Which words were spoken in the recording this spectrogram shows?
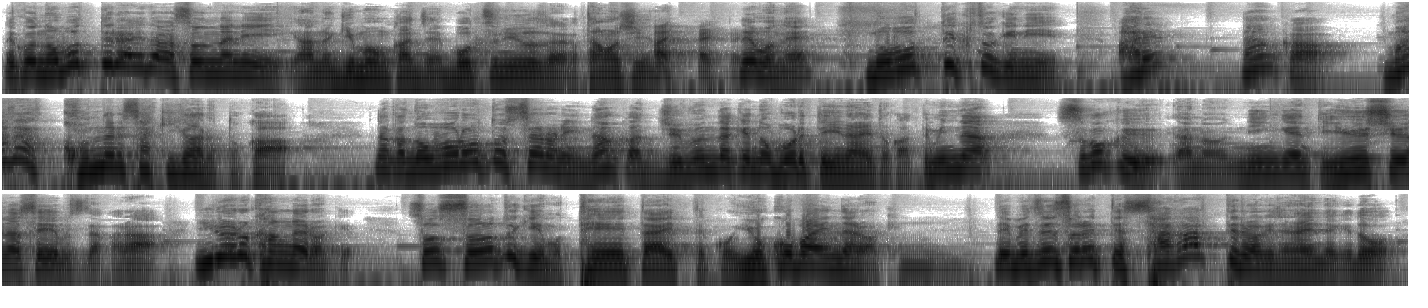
でこれ登ってる間はそんなにあの疑問感じない。没入度が楽しいの、はいはいはい。でもね登っていく時にあれ？なんかまだこんなに先があるとかなんか登ろうとしたのになんか自分だけ登れていないとかってみんなすごくあの人間って優秀な生物だからいろいろ考えるわけ。そうその時にも停滞ってこう横ばいになるわけ。んで別にそれって下がってるわけじゃないんだけど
